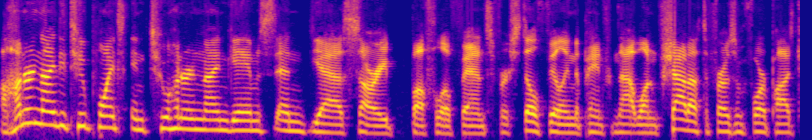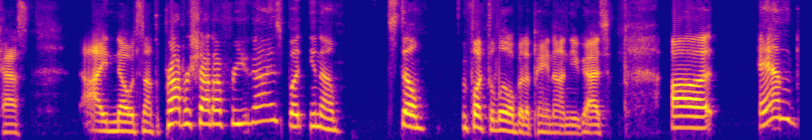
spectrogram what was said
192 points in 209 games. And yeah, sorry, Buffalo fans, for still feeling the pain from that one. Shout out to Frozen 4 podcast. I know it's not the proper shout out for you guys, but you know, still inflict a little bit of pain on you guys. Uh, and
